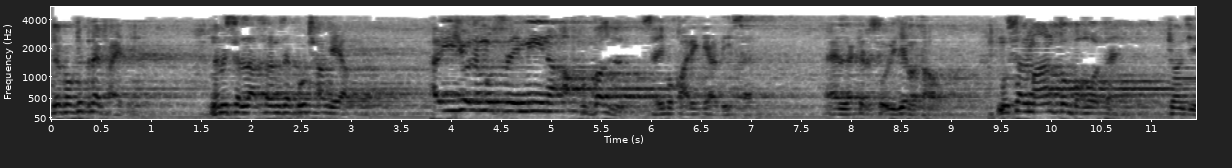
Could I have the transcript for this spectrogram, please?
دیکھو کتنے فائدے ہیں۔ نبی صلی اللہ علیہ وسلم سے پوچھا گیا المسلمین افضل؟ صحیح بخاری کی حدیث ہے۔ اے اللہ کے رسول، یہ بتاؤ۔ مسلمان تو بہت ہے۔ کیوں جی؟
